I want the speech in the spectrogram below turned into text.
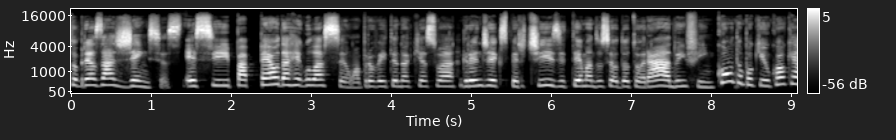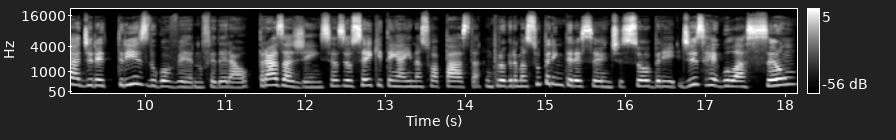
sobre as agências, esse papel da regulação, aproveitando aqui a sua grande expertise, tema do seu doutorado, enfim. Conta um pouquinho qual que é a diretriz do governo federal para as agências. Eu sei que tem aí na sua pasta um programa super interessante sobre desregulação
